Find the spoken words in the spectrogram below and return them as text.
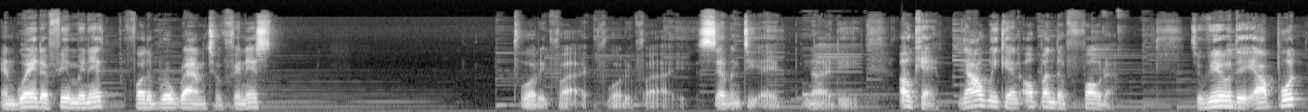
and wait a few minutes for the program to finish 45 45 78 90 okay now we can open the folder to view the output.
